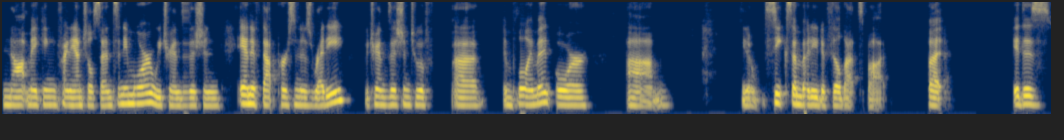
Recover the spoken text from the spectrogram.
not making financial sense anymore. We transition and if that person is ready we transition to a uh, employment or um, you know seek somebody to fill that spot. But it is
